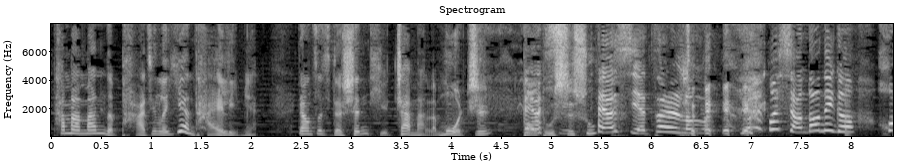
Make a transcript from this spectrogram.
他慢慢的爬进了砚台里面。让自己的身体沾满了墨汁，饱读诗书。他要写字儿了吗？我想到那个花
